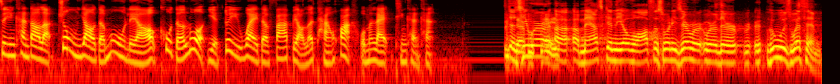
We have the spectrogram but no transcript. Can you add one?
最近看到了重要的幕僚库德洛也对外的发表了谈话，我们来听看看。Does he wear a, a mask in the Oval Office when he's there? Were, were there who was with him?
